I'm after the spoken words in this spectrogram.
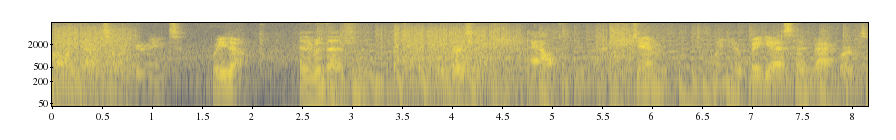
Oh my god, so many grenades. What are you doing? And then with that. Ow. Jim, point your big ass head backwards.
